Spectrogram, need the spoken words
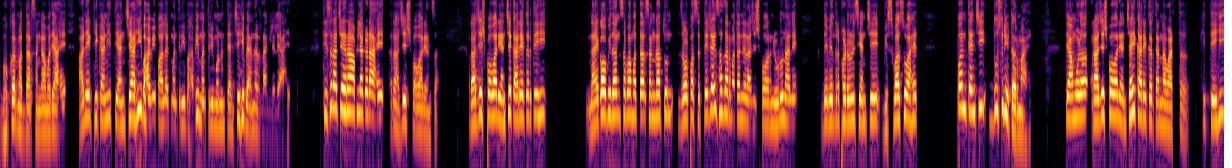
भोकर मतदारसंघामध्ये आहे. अनेक ठिकाणी त्यांच्याही भावी पालकमंत्री भावी मंत्री म्हणून त्यांचेही बॅनर लागलेले आहेत. तिसरा चेहरा आपल्याकडे आहे राजेश पवार यांचा. राजेश पवार यांचे कार्यकर्तेही नायगाव विधानसभा मतदारसंघातून जवळपास सत्तेचाळीस हजार मतांनी राजेश पवार निवडून आले. देवेंद्र फडणवीस यांचे विश्वासू आहेत. पण त्यांची दुसरी टर्म आहे. त्यामुळं राजेश पवार यांच्याही कार्यकर्त्यांना वाटतं की तेही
